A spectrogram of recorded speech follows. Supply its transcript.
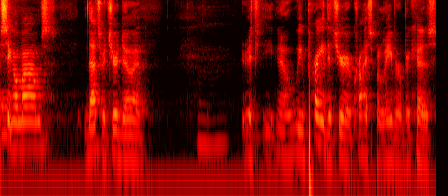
single moms, that's what you're doing. If you know, we pray that you're a Christ believer because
